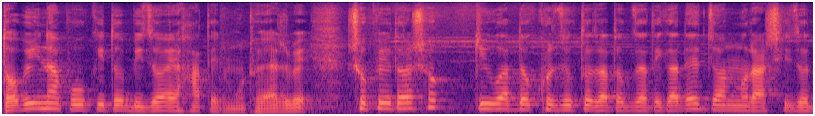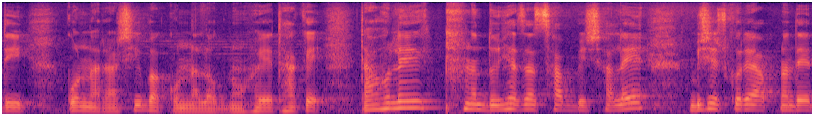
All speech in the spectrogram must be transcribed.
তবেই না প্রকৃত বিজয় হাতের মুঠোয় আসবে। সুপ্রিয় দর্শক, কিউআর দক্ষরযুক্ত জাতক জাতিকাদের জন্ম রাশি যদি কন্যা রাশি বা কন্যা লগ্ন হয়ে থাকে, তাহলে দুই হাজার ছাব্বিশ সালে বিশেষ করে আপনাদের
